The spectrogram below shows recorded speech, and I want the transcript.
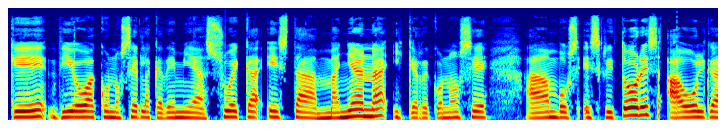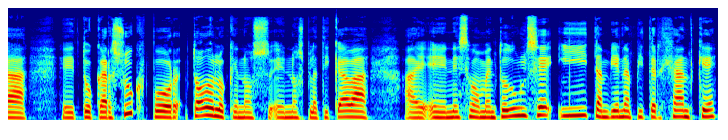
que dio a conocer la Academia Sueca esta mañana y que reconoce a ambos escritores, a Olga eh, Tokarsuk por todo lo que nos, eh, nos platicaba eh, en ese momento Dulce y también a Peter Handke,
